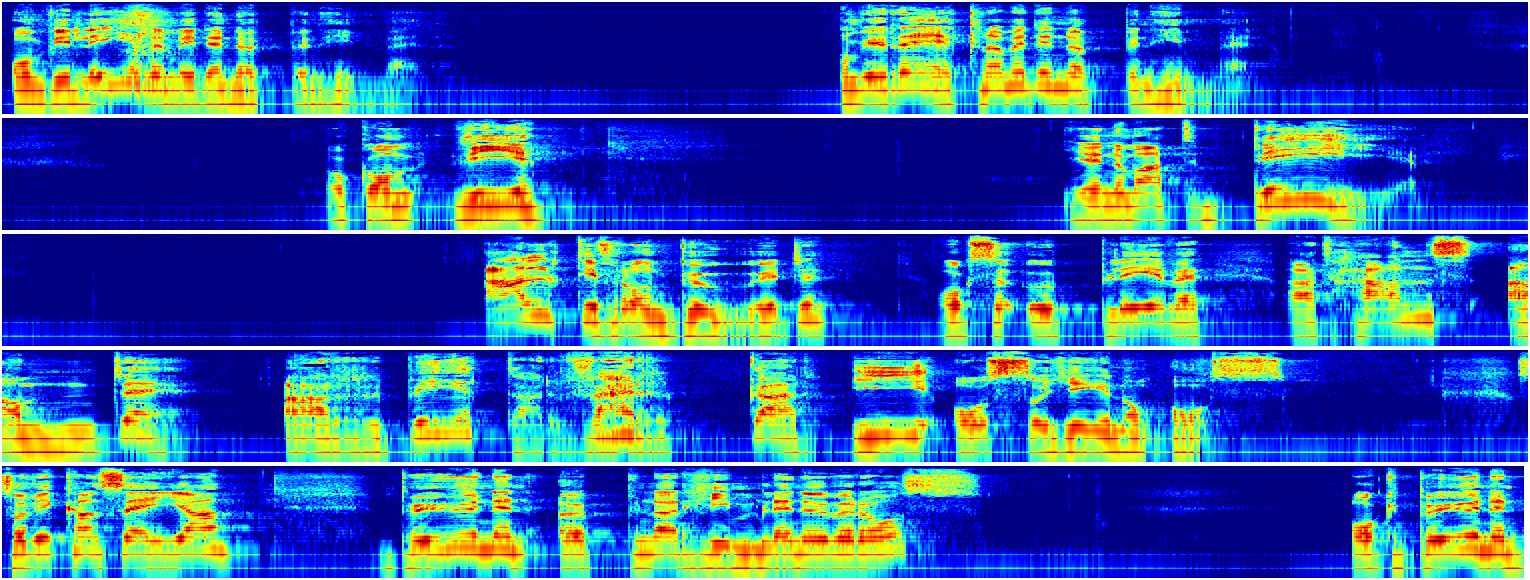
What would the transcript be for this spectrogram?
om vi lever med en öppen himmel. Om vi räknar med en öppen himmel. Och om vi genom att be allt ifrån Gud också upplever att hans ande arbetar, verkar i oss och genom oss. Så vi kan säga, bönen öppnar himlen över oss och bönen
